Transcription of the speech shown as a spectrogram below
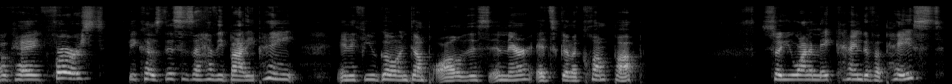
Okay, first, because this is a heavy body paint. And if you go and dump all of this in there, it's going to clump up. So you want to make kind of a paste.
